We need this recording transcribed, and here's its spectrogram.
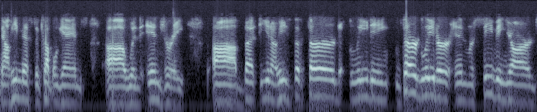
Now he missed a couple games with injury, but you know he's the third leading third leader in receiving yards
